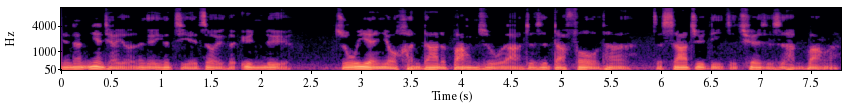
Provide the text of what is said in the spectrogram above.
因为它念起来有那个一个节奏，一个韵律。主演有很大的帮助啦，就是 Dafoe 他这杀剧底子确实是很棒啊，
